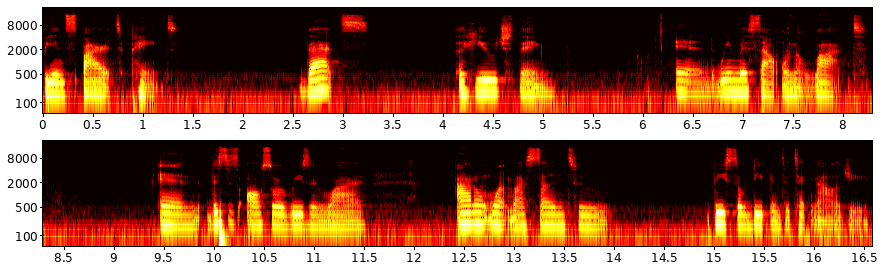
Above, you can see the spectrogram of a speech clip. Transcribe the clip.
be inspired to paint. That's a huge thing and we miss out on a lot. And this is also a reason why I don't want my son to be so deep into technology.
